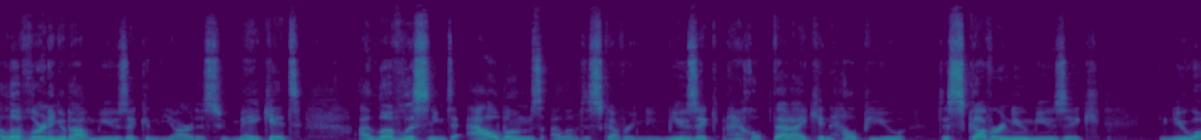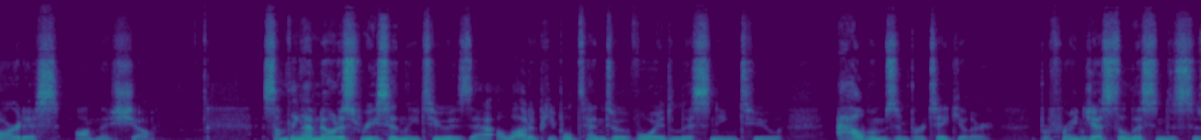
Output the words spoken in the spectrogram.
I love learning about music and the artists who make it. I love listening to albums. I love discovering new music. And I hope that I can help you discover new music and new artists on this show. Something I've noticed recently too is that a lot of people tend to avoid listening to albums in particular, preferring just to listen to,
